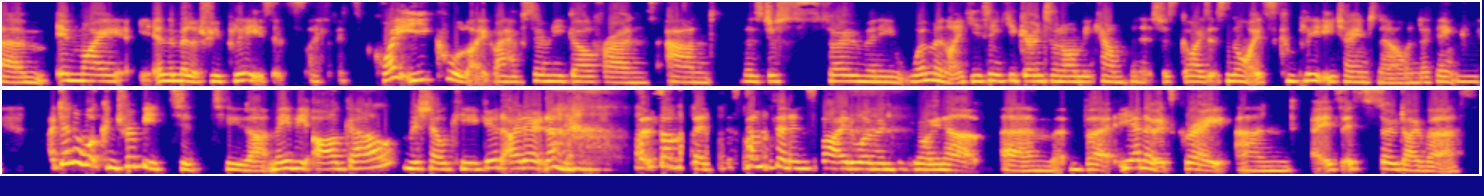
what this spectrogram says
um, in my in the military police it's it's quite equal like i have so many girlfriends and there's just so many women. Like you think you go into an army camp and it's just guys it's not. It's completely changed now. And i think mm. i don't know what contributed to that. Maybe our girl michelle keegan. I don't know. But something something inspired women to join up. Um, but yeah no it's great. And it's it's so diverse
